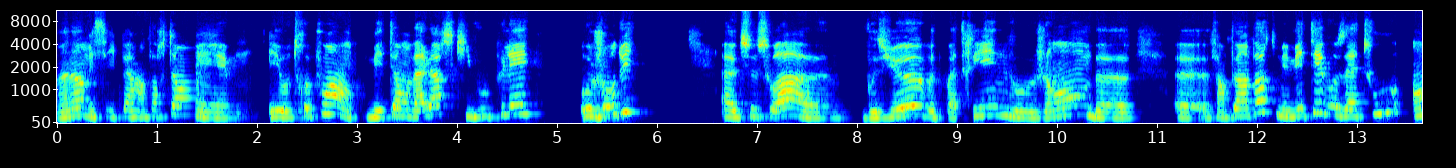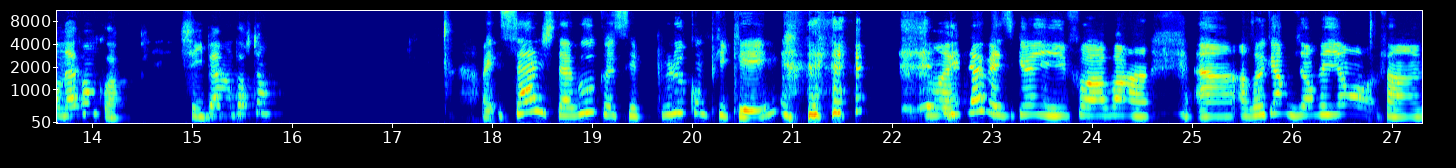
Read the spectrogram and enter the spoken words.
non, mais c'est hyper important. Et, et, autre point, mettez en valeur ce qui vous plaît aujourd'hui, que ce soit vos yeux, votre poitrine, vos jambes, enfin peu importe, mais mettez vos atouts en avant, quoi. C'est hyper important. Ouais, ça, je t'avoue que c'est plus compliqué. ouais. parce qu'il faut avoir un, un, regard bienveillant, enfin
